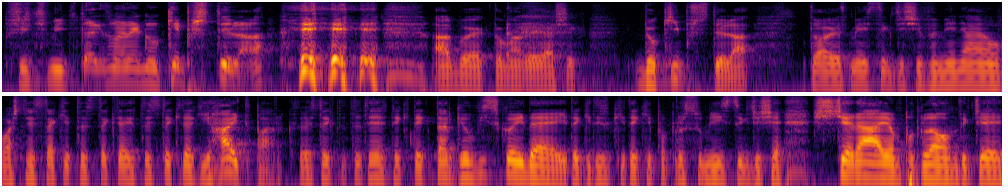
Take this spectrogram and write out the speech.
przyćmić tak zwanego kiepsztyla, albo jak to mawia Jasiek, do kipsztyla. To jest miejsce, gdzie się wymieniają właśnie, jest takie, to jest taki, to jest taki, taki Hyde Park, to jest taki, taki, taki, taki targowisko idei, takie, takie, takie po prostu miejsce, gdzie się ścierają poglądy, gdzie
